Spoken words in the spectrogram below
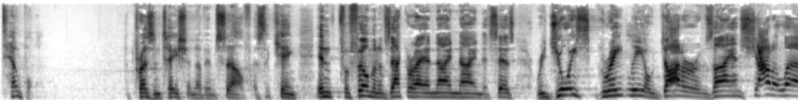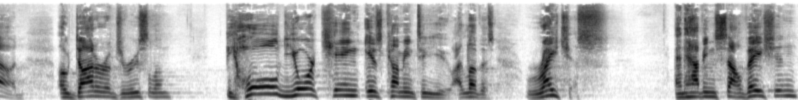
temple the presentation of himself as the king in fulfillment of Zechariah 9 9 that says, Rejoice greatly, O daughter of Zion. Shout aloud, O daughter of Jerusalem. Behold, your king is coming to you. I love this. Righteous and having salvation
